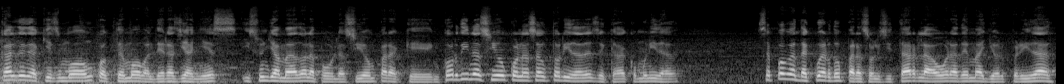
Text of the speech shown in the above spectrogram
Alcalde de Aquismón, Cuauhtémoc Valderas Yáñez, hizo un llamado a la población para que, en coordinación con las autoridades de cada comunidad, se pongan de acuerdo para solicitar la obra de mayor prioridad.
